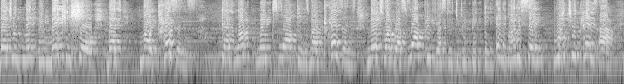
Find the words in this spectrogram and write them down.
that will make, be making sure that my presence does not make small things. My presence makes what was small previously to be big things. And God is saying, what your plans are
